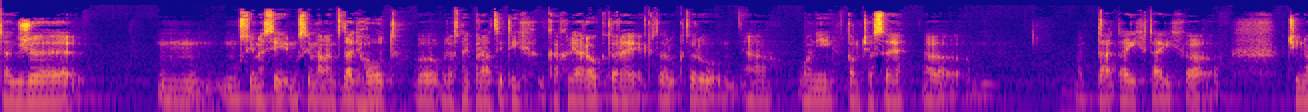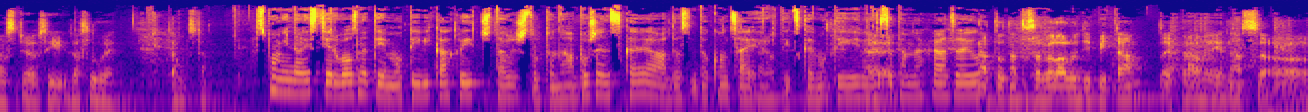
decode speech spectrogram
Takže musíme, si, musíme len vzdať hold v úžasnej práci tých kachliarov, ktoré, ktorú, ktorú uh, oni v tom čase uh, tá, tá ich, tá ich činnosť si zasluhuje, tá úcta. Spomínali ste rôzne tie motívy kachlíč, takže sú to náboženské a do, dokonca aj erotické motívy, ktoré sa tam nachádzajú. Na to, na to sa veľa ľudí pýta. To je práve jedna z uh,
